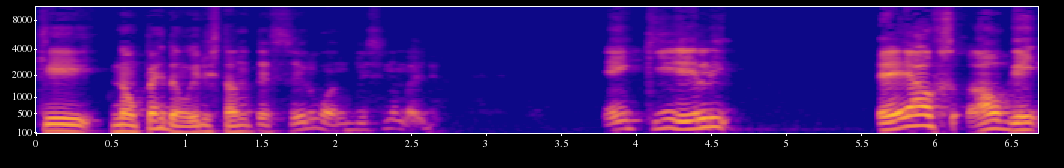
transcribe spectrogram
que. Não, perdão, ele está no terceiro ano do ensino médio. Em que ele é alguém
